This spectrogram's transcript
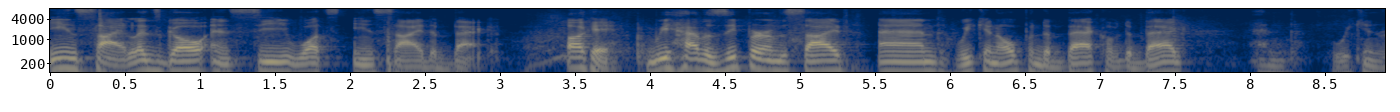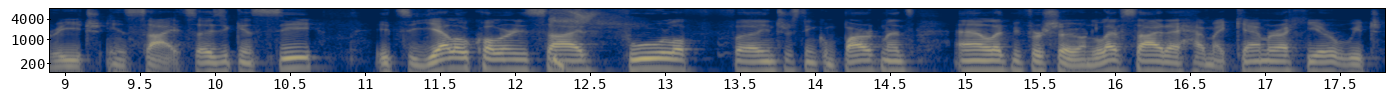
inside. Let's go and see what's inside the bag. Okay, we have a zipper on the side and we can open the back of the bag and we can reach inside. So as you can see, it's a yellow color inside, full of uh, interesting compartments. And let me first show you. On the left side, I have my camera here, which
